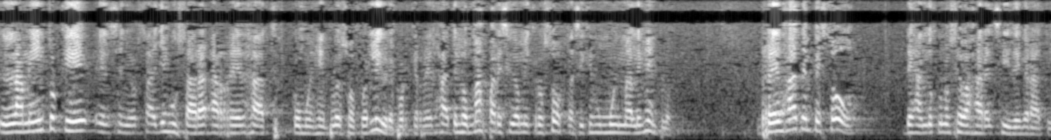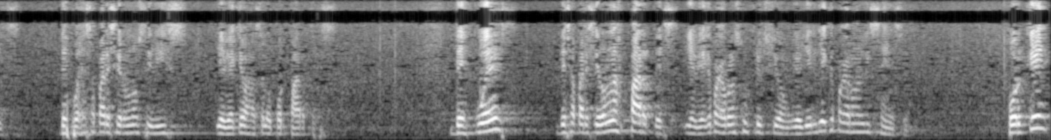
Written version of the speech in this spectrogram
Lamento que el señor Salles usara a Red Hat como ejemplo de software libre, porque Red Hat es lo más parecido a Microsoft, así que es un muy mal ejemplo. Red Hat empezó dejando que uno se bajara el CD gratis. Después desaparecieron los CDs y había que bajárselo por partes. Después desaparecieron las partes y había que pagar una suscripción y hoy en día hay que pagar una licencia. ¿Por qué?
